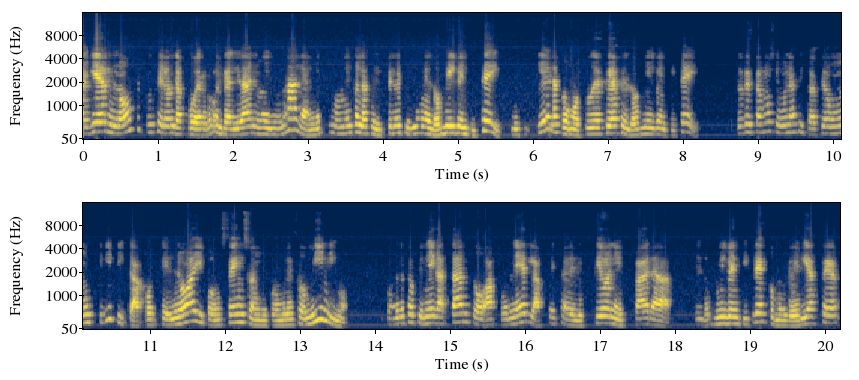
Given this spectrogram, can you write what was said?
Ayer no se pusieron de acuerdo, en realidad no hay nada. En este momento las elecciones serían en el 2026, ni siquiera como tú decías el 2026. Entonces estamos en una situación muy crítica porque no hay consenso en el Congreso mínimo. El Congreso se niega tanto a poner la fecha de elecciones para el 2023 como debería ser,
